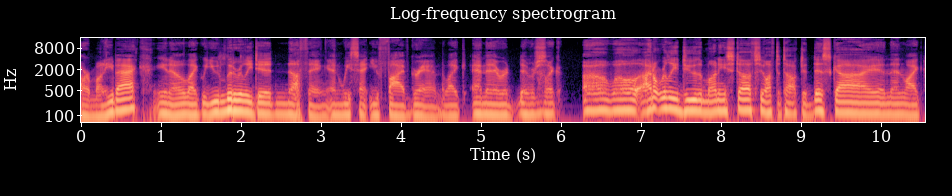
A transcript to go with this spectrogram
our money back? You know, like you literally did nothing and we sent you five grand. Like, and they were, they were just like, oh, well, I don't really do the money stuff. So you'll have to talk to this guy. And then like,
